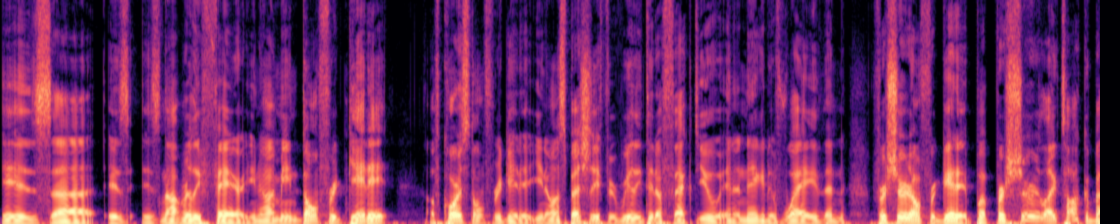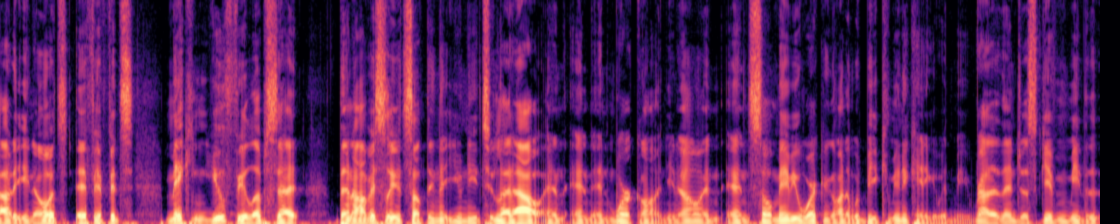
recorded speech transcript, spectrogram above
is uh, is is not really fair. You know, I mean, don't forget it. Of course, don't forget it. You know, especially if it really did affect you in a negative way, then for sure don't forget it. But for sure, like talk about it. You know, it's if if it's making you feel upset, then obviously it's something that you need to let out and, and, and work on, you know, and, and so maybe working on it would be communicating it with me rather than just giving me the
